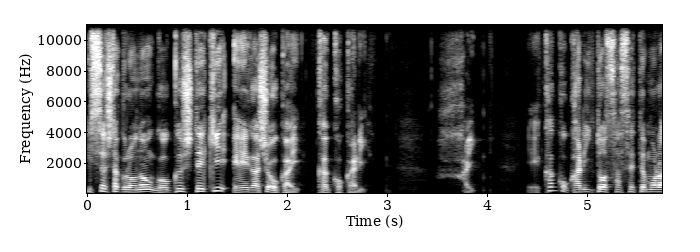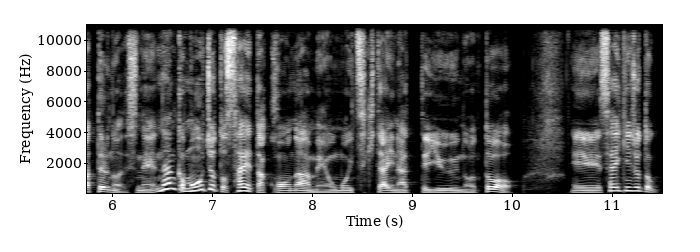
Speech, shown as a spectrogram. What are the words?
一冊拓郎の極視的映画紹介、カッコ仮。はい。えー、カッコ仮とさせてもらってるのはですね、なんかもうちょっと冴えたコーナー名思いつきたいなっていうのと、えー、最近ちょっと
